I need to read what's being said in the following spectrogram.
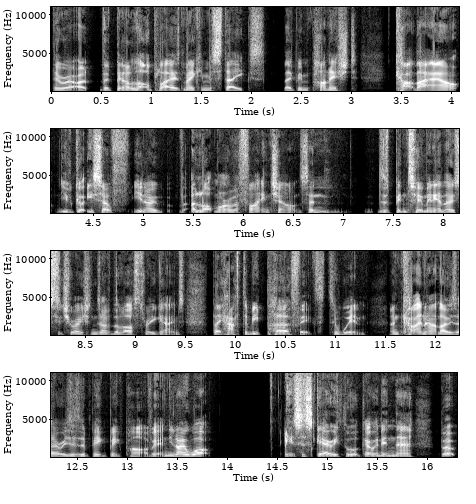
There are there've been a lot of players making mistakes. They've been punished. Cut that out. You've got yourself, you know, a lot more of a fighting chance. And there's been too many of those situations over the last three games. They have to be perfect to win, and cutting out those areas is a big, big part of it. And you know what? It's a scary thought going in there, but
